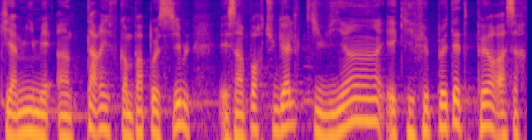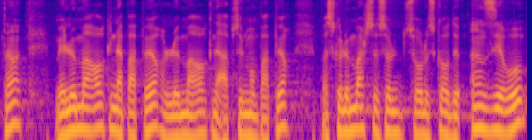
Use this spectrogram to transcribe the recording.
qui a mis mais un tarif comme pas possible et c'est un Portugal qui vient et qui fait peut-être peur à certains, mais le Maroc n'a pas peur, le Maroc n'a absolument pas peur parce que le match se solde sur le score de 1-0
